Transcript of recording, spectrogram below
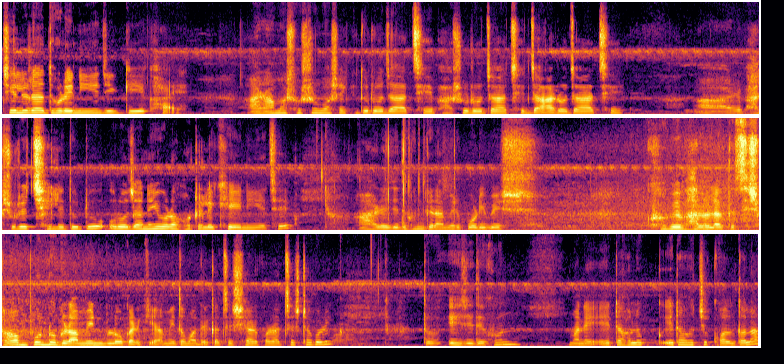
চিলরা ধরে নিয়ে যে গিয়ে খায়। আর আমার শ্বশুরমশাই কিন্তু রোজা আছে, ভাসুর রোজা আছে, যা রোজা আছে। আর ভাসুরের ছেলে দুটো রোজা নেই, ওরা হোটেলে খেয়ে নিয়েছে। আর এই যে দেখুন গ্রামের পরিবেশ, খুবই ভালো লাগতেছে। সম্পূর্ণ গ্রামীণ ব্লগ আর কি, আমি তোমাদের কাছে শেয়ার করার চেষ্টা করি। তো এই যে দেখুন মানে এটা হলো, এটা হচ্ছে কলতলা।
